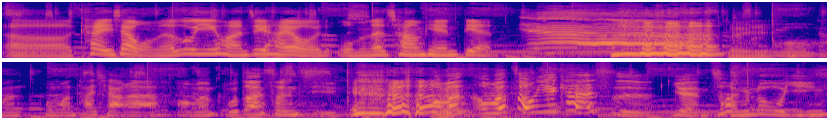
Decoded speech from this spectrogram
呃，看一下我们的录音环境，还有我们的唱片店。对，我们太强了，我们不断升级。我们我们从一开始远程录音，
